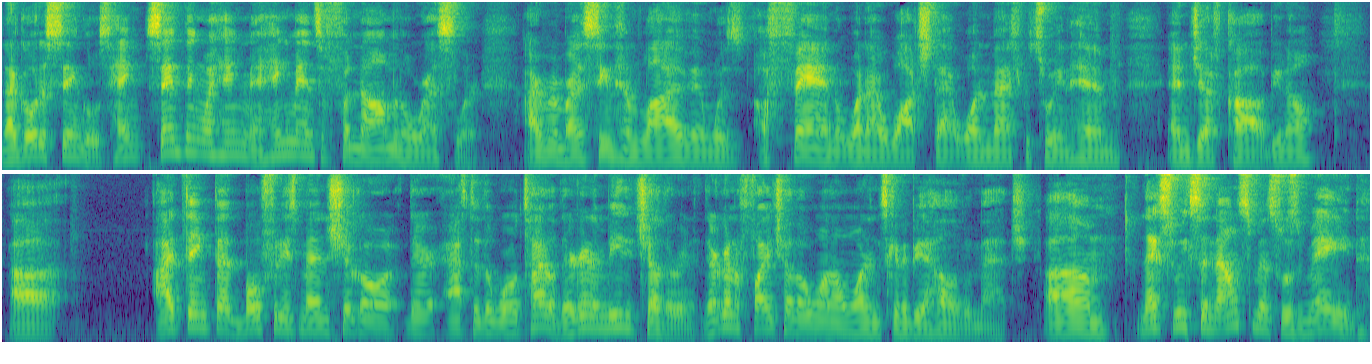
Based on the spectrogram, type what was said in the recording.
Now go to singles. Hang, same thing with Hangman. Hangman's a phenomenal wrestler. I remember I seen him live and was a fan when I watched that one match between him and Jeff Cobb. You know, uh, I think that both of these men should go there after the world title. They're going to meet each other in it. They're going to fight each other one on one, and it's going to be a hell of a match. Um, next week's announcements was made.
